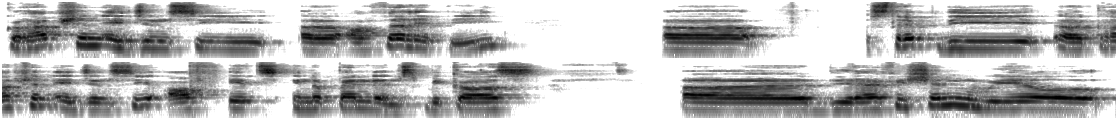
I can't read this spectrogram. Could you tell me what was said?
corruption agency uh, authority uh, strip the uh, corruption agency of its independence because uh, the revision will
